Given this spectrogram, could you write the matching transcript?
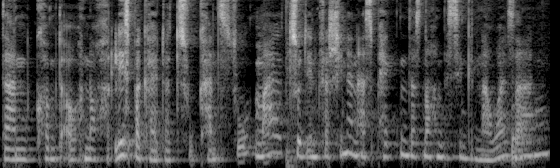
dann kommt auch noch Lesbarkeit dazu. Kannst du mal zu den verschiedenen Aspekten das noch ein bisschen genauer sagen?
